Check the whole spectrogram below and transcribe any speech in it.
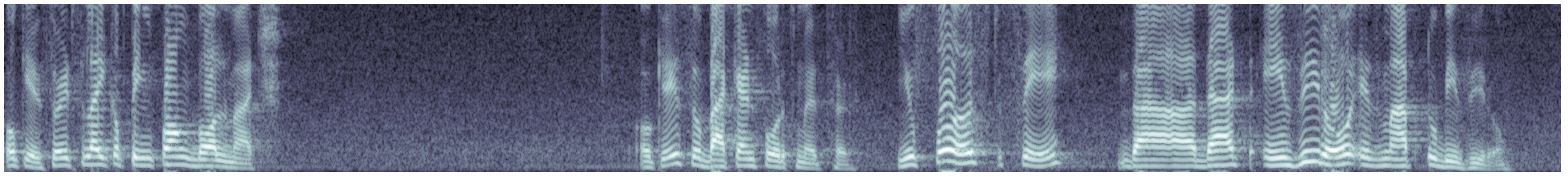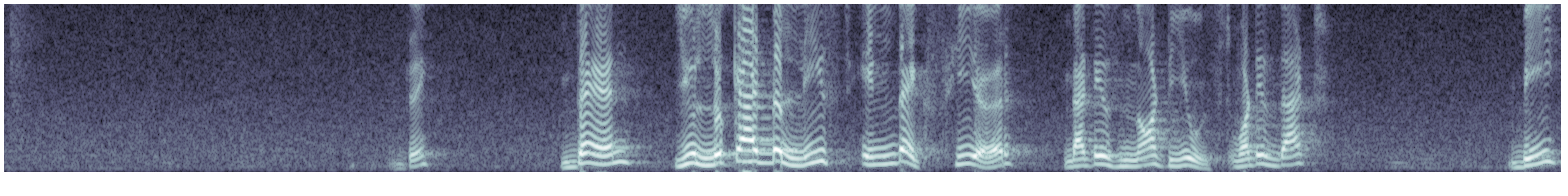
Okay, so it's like a ping pong ball match. Okay, so back and forth method. You first say that, that A0 is mapped to B0. Okay. Then you look at the least index here that is not used. What is that? B1.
